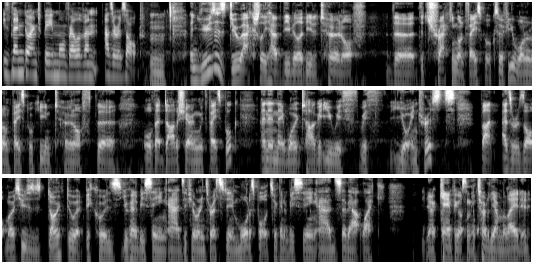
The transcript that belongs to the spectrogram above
is then going to be more relevant as a result. Mm. And users do actually have the ability to turn off the the tracking on Facebook. So if you want it on Facebook, you can turn off the all that data sharing with Facebook, and then they won't target you with with your interests. But as a result, most users don't do it because you're going to be seeing ads. If you're interested in water sports, you're going to be seeing ads about like you know camping or something totally unrelated.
